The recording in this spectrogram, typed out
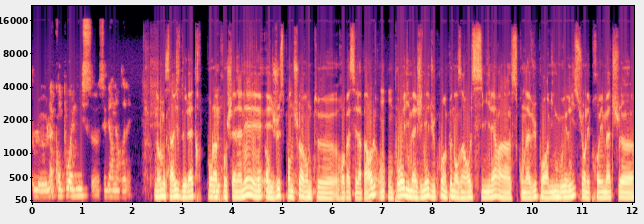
le, la compo à Nice euh, ces dernières années. Non, mais ça risque de l'être pour la mm. prochaine année. Et, juste Pancho, avant de te repasser la parole, on, pourrait l'imaginer du coup un peu dans un rôle similaire à ce qu'on a vu pour Amin Gouiri sur les premiers matchs, euh,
